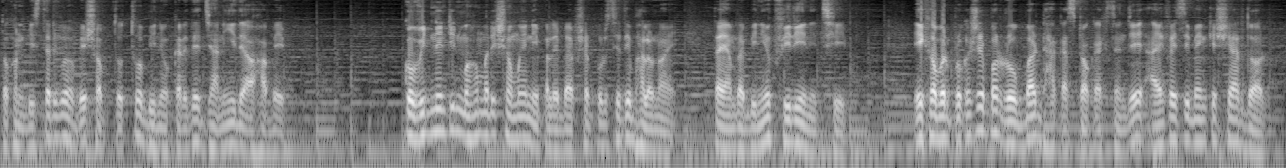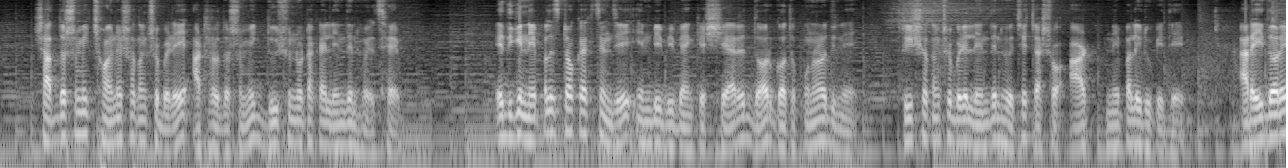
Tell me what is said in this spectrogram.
তখন বিস্তারিতভাবে সব তথ্য বিনিয়োগকারীদের জানিয়ে দেওয়া হবে। কোভিড নাইন্টিন মহামারীর সময়ে নেপালের ব্যবসার পরিস্থিতি ভালো নয়, তাই আমরা বিনিয়োগ ফিরিয়ে নিচ্ছি। এই খবর প্রকাশের পর রোববার ঢাকা স্টক এক্সচেঞ্জে আইএফআইসি ব্যাংকের শেয়ার দর সাত দশমিক ছয় নয় শতাংশ বেড়ে আঠারো দশমিক দুই শূন্য টাকায় লেনদেন হয়েছে। এদিকে নেপাল স্টক এক্সচেঞ্জে এনবিবি ব্যাংকের শেয়ারের দর গত পনেরো দিনে ত্রিশ শতাংশ বেড়ে লেনদেন হয়েছে চারশো আট নেপালি রুপিতে। আর এই দরে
